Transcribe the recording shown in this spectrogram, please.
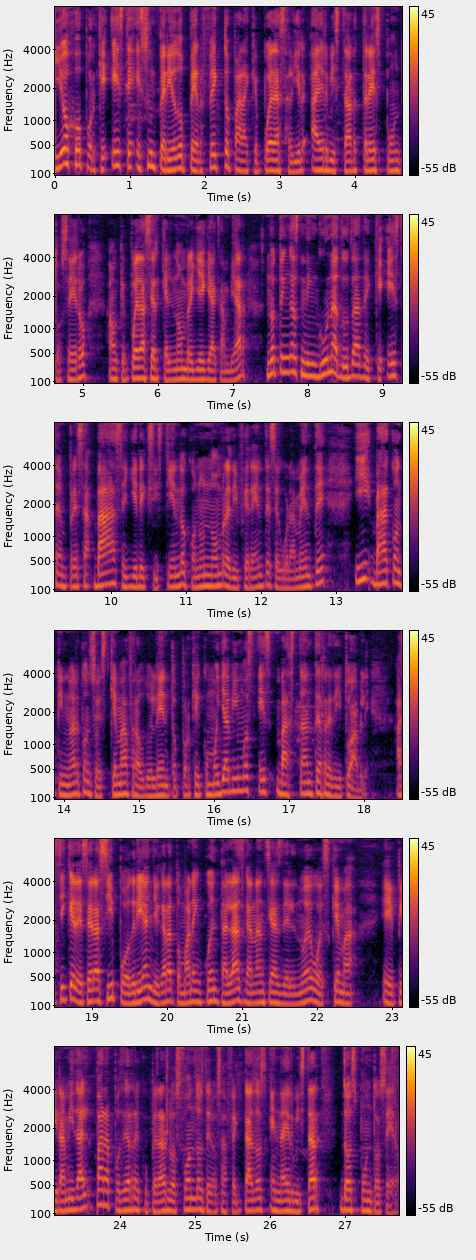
Y ojo porque este es un periodo perfecto para que pueda salir Airbistar 3.0, aunque pueda ser que el nombre llegue a cambiar, no tengas ninguna duda de que esta empresa va a seguir existiendo con un nombre diferente seguramente y va a continuar con su esquema fraudulento, porque como ya vimos es bastante redituable. Así que de ser así podrían llegar a tomar en cuenta las ganancias del nuevo esquema eh, piramidal para poder recuperar los fondos de los afectados en Airbistar 2.0.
